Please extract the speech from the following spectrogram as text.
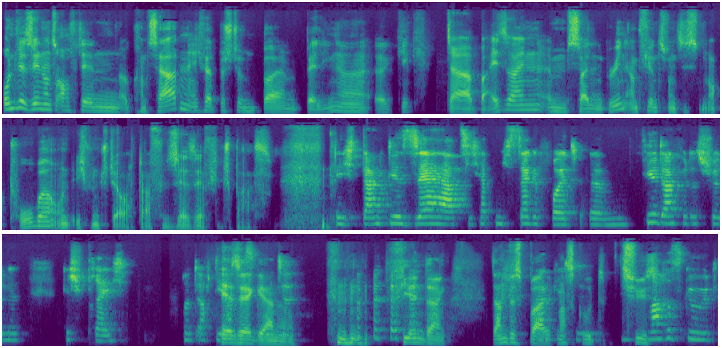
Und wir sehen uns auf den Konzerten. Ich werde bestimmt beim Berliner äh, Gig dabei sein im Silent Green am 24. Oktober und ich wünsche dir auch dafür sehr, sehr viel Spaß. Ich danke dir sehr herzlich, hat mich sehr gefreut. Ähm, vielen Dank für das schöne Gespräch und auch dir. Sehr, sehr gerne. Vielen Dank. Dann bis bald. Dankeschön. Mach's gut. Tschüss. Mach es gut.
